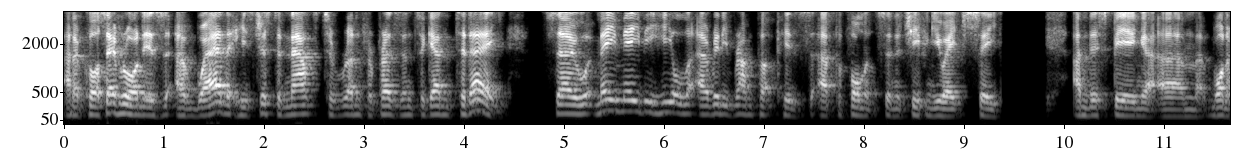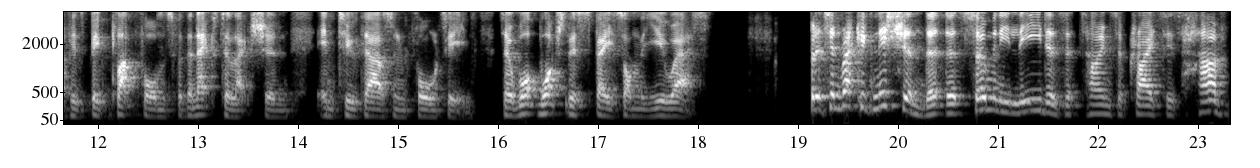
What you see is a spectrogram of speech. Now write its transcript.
And of course, everyone is aware that he's just announced to run for president again today. So may, maybe he'll uh, really ramp up his uh, performance in achieving UHC and this being um, one of his big platforms for the next election in 2014. So, watch this space on the US. but it's in recognition that, that so many leaders at times of crisis have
